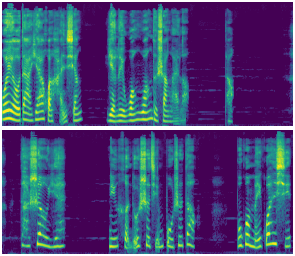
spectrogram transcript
唯有大丫鬟韩香，眼泪汪汪的上来了。大少爷，您很多事情不知道，不过没关系。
